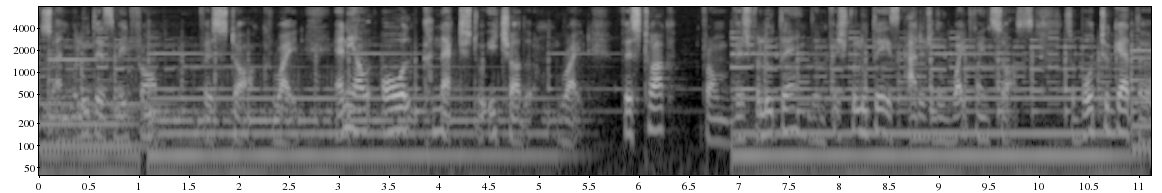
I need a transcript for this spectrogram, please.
So and veloute is made from fish stock, right? Anyhow, all connect to each other, right? Fish stock from fish veloute, then fish veloute is added to the white wine sauce. So both together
